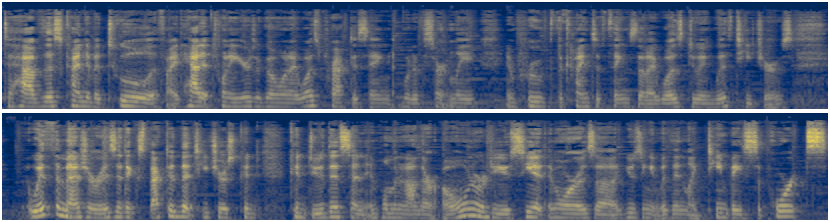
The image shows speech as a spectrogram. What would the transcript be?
to have this kind of a tool, if I'd had it 20 years ago when I was practicing, would have certainly improved the kinds of things that I was doing with teachers. With the measure, is it expected that teachers could could do this and implement it on their own, or do you see it more as uh, using it within like team based supports?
